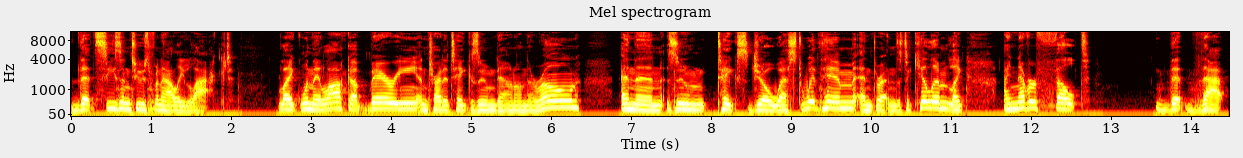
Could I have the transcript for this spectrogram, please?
that season two's finale lacked. Like when they lock up Barry and try to take Zoom down on their own, and then Zoom takes Joe West with him and threatens to kill him. Like, I never felt that that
